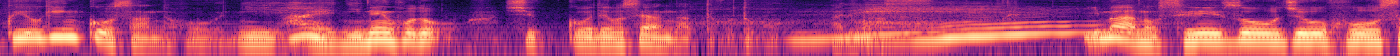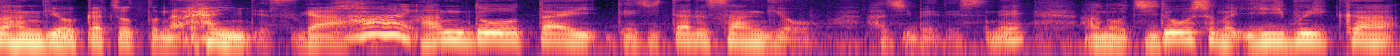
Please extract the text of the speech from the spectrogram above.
北洋銀行さんの方に、はい、えー、2年ほど出向でお世話になったこともあります。今の製造情報産業化ちょっと長いんですが、はい、半導体デジタル産業はじめですねあの自動車の EV 化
